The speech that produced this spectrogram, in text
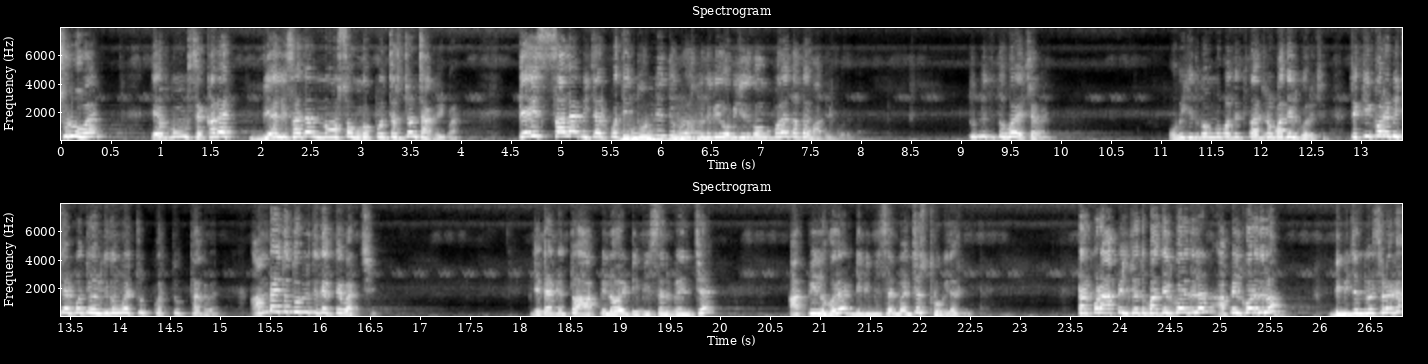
শুরু হয় এবং সেখানে বিয়াল্লিশ হাজার নশো উনপঞ্চাশ জন চাকরি পায় তেইশ সালে বিচারপতি দুর্নীতিগ্রস্ত থেকে অভিজিৎ গঙ্গোপাধ্যায় তাদের বাতিল করে দেয় দুর্নীতি তো হয়েছে ভাই। অভিজিৎ গঙ্গোপাধ্যায় তার জন্য বাতিল করেছে। যে কি করে বিচারপতি অভিজিৎ গঙ্গোপাধ্যায় চুপ চুপ থাকবেন? আমরাই তো দুর্নীতি দেখতে পাচ্ছি। যেটা কিন্তু আপিল হয় ডিভিশন বেঞ্চে আপিল হলে ডিভিশন বেঞ্চে স্থগিতা দিতে। তারপরে আপিল যেহেতু বাতিল করে দিলেন আপিল করে দিল ডিভিশন বেঞ্চ সেটাকে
